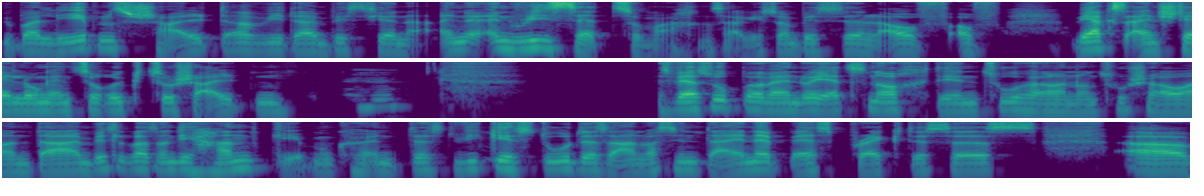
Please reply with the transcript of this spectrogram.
Überlebensschalter wieder ein bisschen ein, ein Reset zu machen, sage ich, so ein bisschen auf, auf Werkseinstellungen zurückzuschalten. Mhm. Es wäre super, wenn du jetzt noch den Zuhörern und Zuschauern da ein bisschen was an die Hand geben könntest. Wie gehst du das an? Was sind deine Best Practices, äh,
